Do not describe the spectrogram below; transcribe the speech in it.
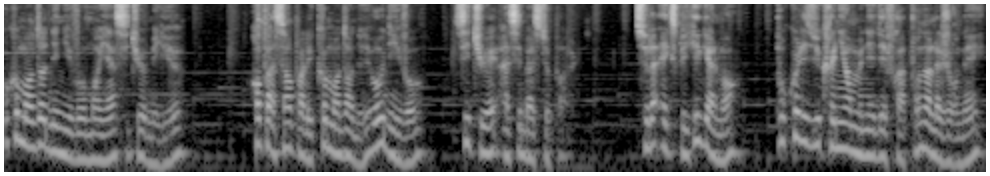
aux commandants des niveaux moyens situés au milieu, en passant par les commandants de haut niveau situés à Sébastopol. Cela explique également pourquoi les Ukrainiens ont mené des frappes pendant la journée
